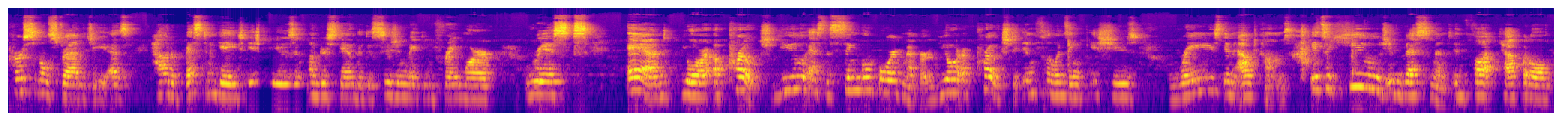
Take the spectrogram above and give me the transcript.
personal strategy as how to best engage issues and understand the decision making framework, risks, and your approach. You, as the single board member, your approach to influencing issues raised in outcomes. It's a huge investment in thought capital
